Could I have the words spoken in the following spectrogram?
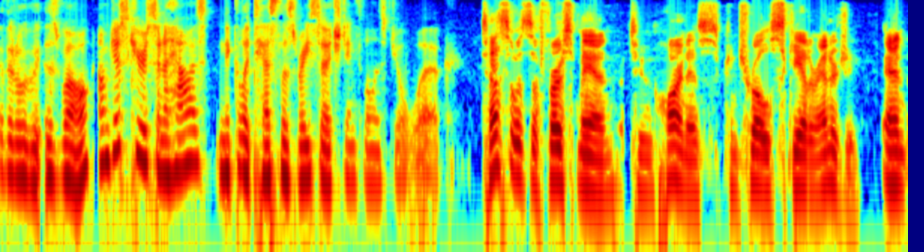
a little bit as well. I'm just curious to know how has Nikola Tesla's research influenced your work? Tesla was the first man to harness control scalar energy. And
